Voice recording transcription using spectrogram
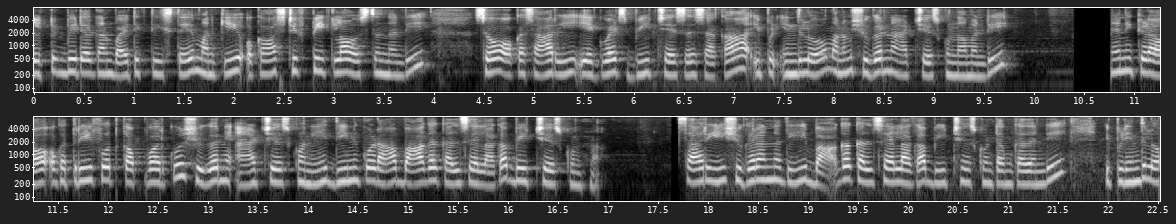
ఎలక్ట్రిక్ బీటర్ కానీ బయటికి తీస్తే మనకి ఒక స్టిఫ్ పీక్లా వస్తుందండి. సో ఒకసారి ఎగ్ వైట్స్ బీట్ చేసేసాక ఇప్పుడు ఇందులో మనం షుగర్ని యాడ్ చేసుకుందామండి. నేను ఇక్కడ ఒక త్రీ ఫోర్త్ కప్ వరకు షుగర్ని యాడ్ చేసుకొని దీన్ని కూడా బాగా కలిసేలాగా బీట్ చేసుకుంటున్నా. సారి షుగర్ అన్నది బాగా కలిసేలాగా బీట్ చేసుకుంటాం కదండి. ఇప్పుడు ఇందులో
